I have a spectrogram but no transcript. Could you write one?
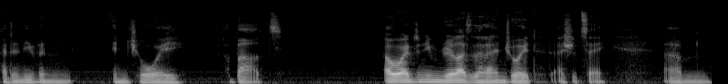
I didn't even enjoy about. Oh, I didn't even realize that I enjoyed. I should say, um,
